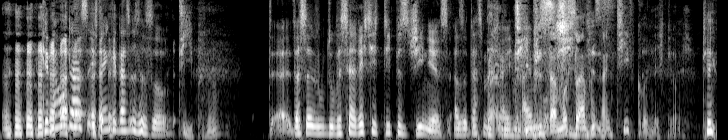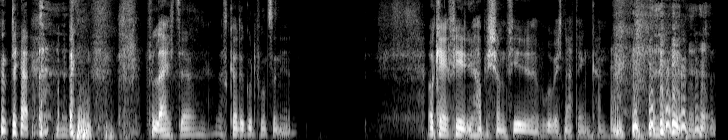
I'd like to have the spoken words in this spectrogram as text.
genau das, ich denke, das ist es so. Deep, ne? Das, du du bist ja richtig deepes Genius. Also das möchte ich eigentlich mit einem Da musst du einfach sagen, tiefgründig, glaube ich. Der, vielleicht, äh, das könnte gut funktionieren. Okay, viel habe ich schon viel, worüber ich nachdenken kann.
